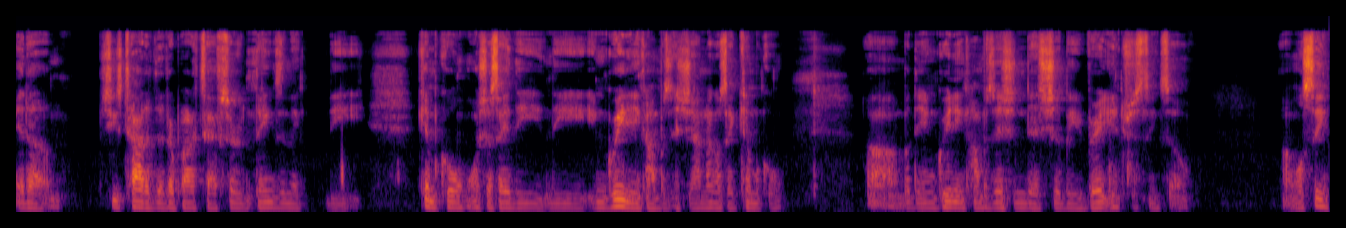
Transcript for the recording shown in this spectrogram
And um, she's touted that her products have certain things in the, the chemical, or should I say the, the ingredient composition. I'm not gonna say chemical, uh, but the ingredient composition that should be very interesting. So uh, we'll see.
